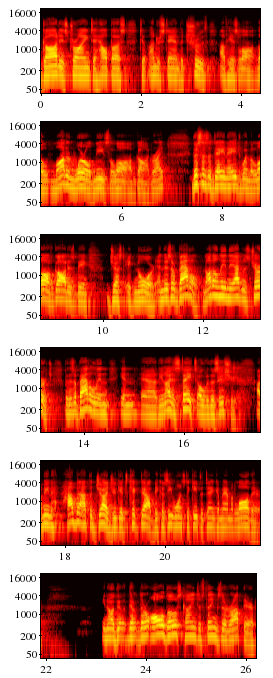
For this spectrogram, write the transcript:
God is trying to help us to understand the truth of His law. The modern world needs the law of God, right? This is a day and age when the law of God is being just ignored. And there's a battle, not only in the Adventist church, but there's a battle in, in uh, the United States over this issue. I mean, how about the judge who gets kicked out because he wants to keep the Ten Commandment law there? You know, there, there, there, are all those kinds of things that are out there,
